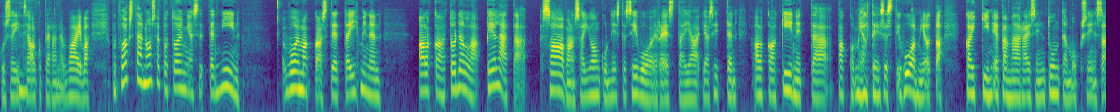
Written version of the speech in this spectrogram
kuin se itse mm. alkuperäinen vaiva. Mutta voiko tämä nosepo toimia sitten niin – voimakkaasti, että ihminen alkaa todella pelätä saavansa jonkun niistä sivuoireista ja, ja sitten alkaa kiinnittää pakkomielteisesti huomiota kaikkiin epämääräisiin tuntemuksiinsa.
